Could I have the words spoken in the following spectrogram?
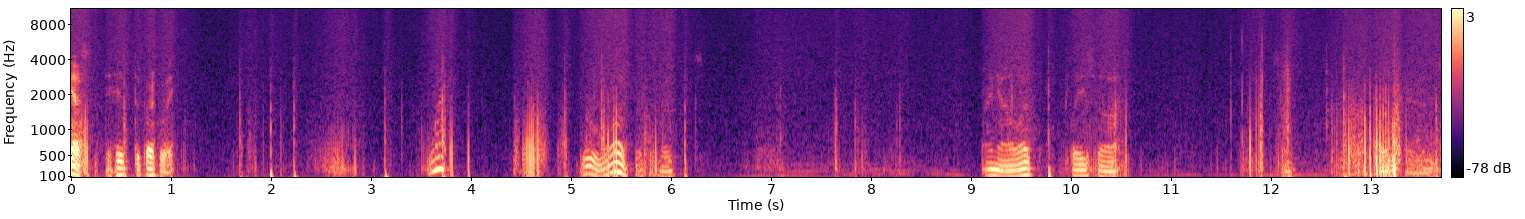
Yes, it hit the perfectly. What? Where was perfectly? I know, let's place uh some potions.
